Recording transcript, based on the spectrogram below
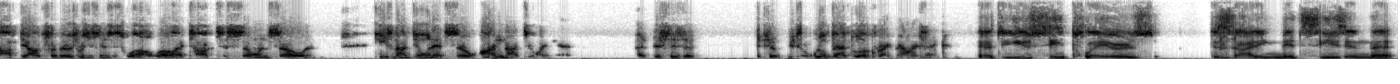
opt out for those reasons as well. Well, I talked to so and so, and he's not doing it, so I'm not doing it. Uh, this is a it's a it's a real bad look right now. I think. Now, do you see players deciding mid-season that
